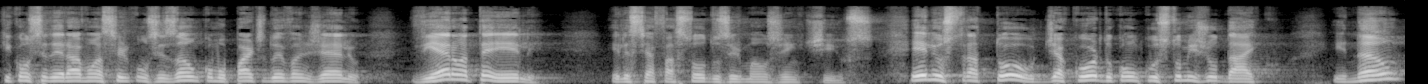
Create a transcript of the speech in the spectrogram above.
que consideravam a circuncisão como parte do evangelho, vieram até ele, ele se afastou dos irmãos gentios. Ele os tratou de acordo com o costume judaico e não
